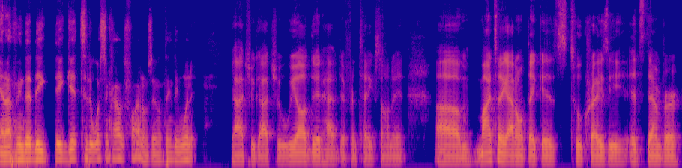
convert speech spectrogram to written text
and I think that they they get to the Western Conference Finals, and I think they win it. Got you, got you. We all did have different takes on it. Um, my take, I don't think is too crazy. It's Denver.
